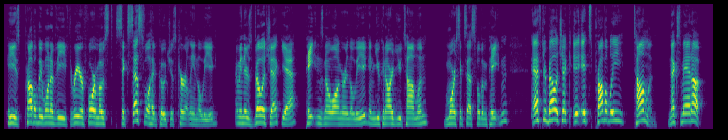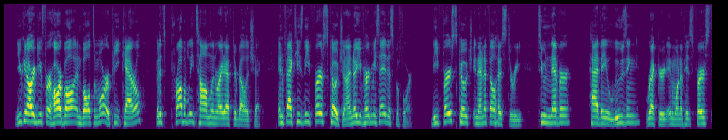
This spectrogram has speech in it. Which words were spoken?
he's probably one of the three or four most successful head coaches currently in the league. I mean, there's Belichick, yeah. Payton's no longer in the league, and you can argue Tomlin more successful than Payton. After Belichick, it's probably Tomlin, next man up. You can argue for Harbaugh in Baltimore or Pete Carroll, but it's probably Tomlin right after Belichick. In fact, he's the first coach, and I know you've heard me say this before, the first coach in NFL history to never have a losing record in one of his first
